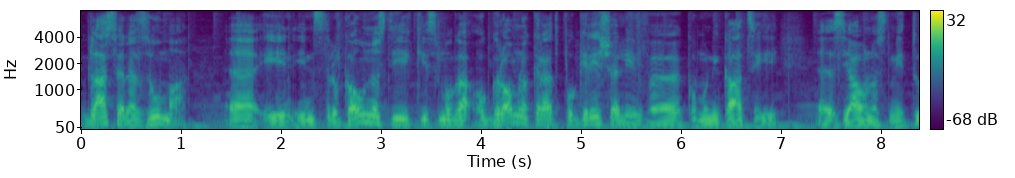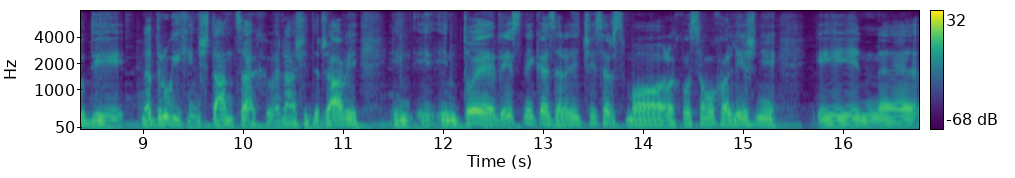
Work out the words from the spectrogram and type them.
glas razuma. Eh, In, in strokovnosti, ki smo ga ogromno krat pogrešali v komunikaciji eh, z javnostmi, tudi na drugih instancah v naši državi. In, in, in to je res nekaj, zaradi česar smo lahko samo hvaležni, in eh,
